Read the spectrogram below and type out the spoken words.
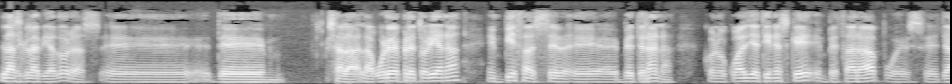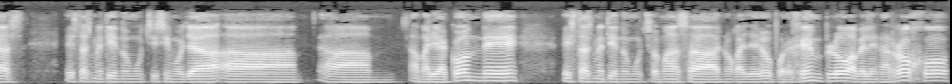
las gladiadoras eh, de, o sea, la, Guardia Pretoriana empieza a ser eh, veterana, con lo cual ya tienes que empezar a, pues, eh, ya estás metiendo muchísimo ya a, a, a María Conde, estás metiendo mucho más a Nogallero, por ejemplo, a Belén Rojo,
